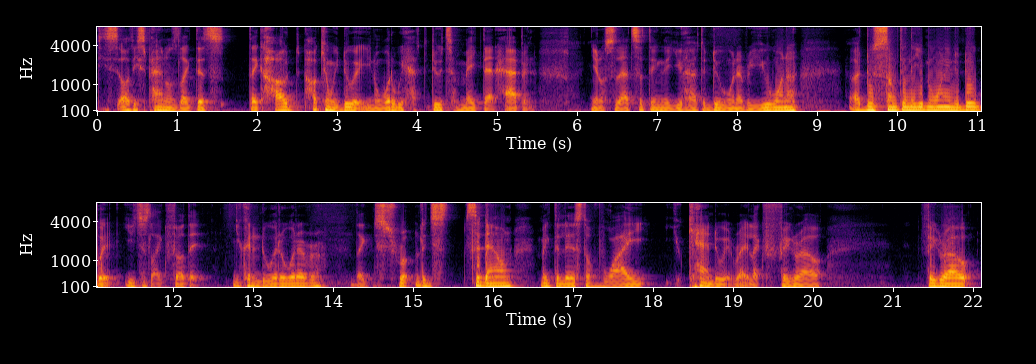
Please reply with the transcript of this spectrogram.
these all these panels like this like how how can we do it? You know what do we have to do to make that happen? You know so that's the thing that you have to do whenever you want to uh, do something that you've been wanting to do but you just like felt that you couldn't do it or whatever. Like just just sit down make the list of why you can do it right like figure out figure out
